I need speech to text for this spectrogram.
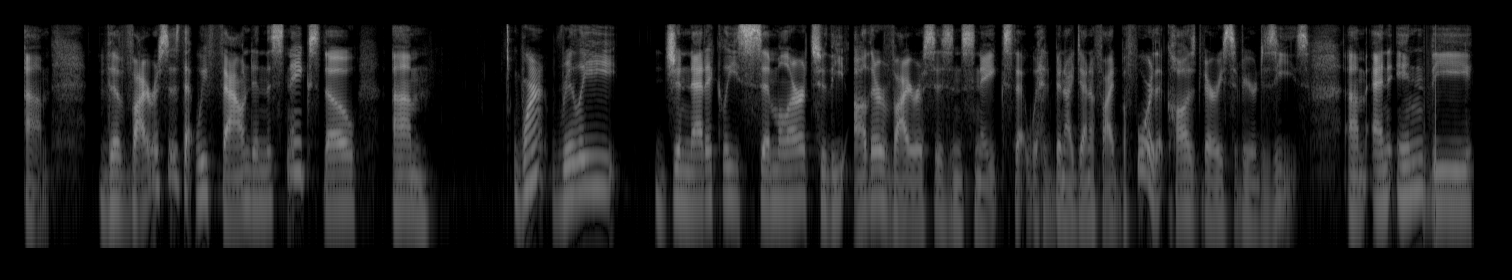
Um, the viruses that we found in the snakes, though, um, weren't really genetically similar to the other viruses in snakes that had been identified before that caused very severe disease. Um, and in the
